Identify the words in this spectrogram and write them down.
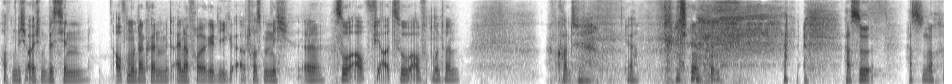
hoffentlich euch ein bisschen aufmuntern können mit einer Folge, die trotzdem nicht äh, so auf, viel zu aufmuntern konnte. Ja. Hast du, hast du noch,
